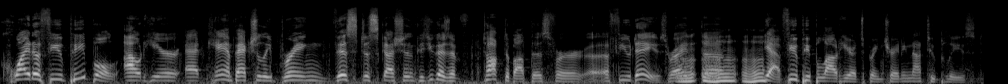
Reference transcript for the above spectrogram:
Quite a few people out here at camp actually bring this discussion because you guys have talked about this for a few days, right? Mm-hmm, uh, mm-hmm. mm-hmm. Yeah, a few people out here at spring training not too pleased.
